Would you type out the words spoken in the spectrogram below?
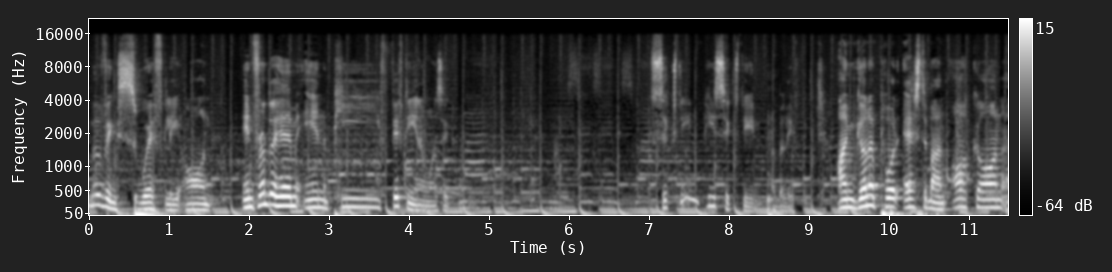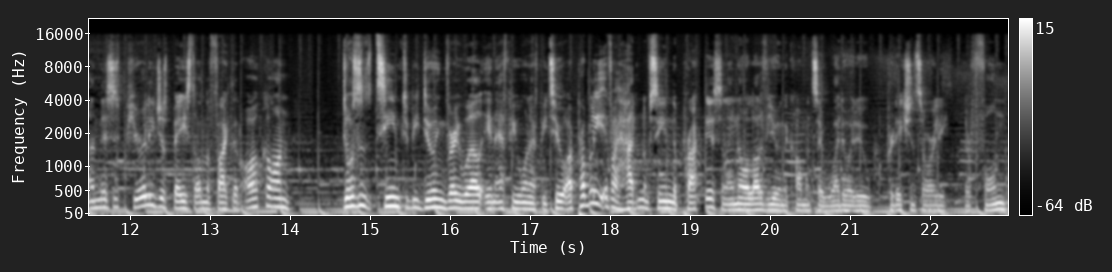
Moving swiftly on. In front of him in P15, I want to say 16 P16 I believe I'm gonna put Esteban Ocon and this is purely just based on the fact that Ocon doesn't seem to be doing very well in FP1, FP2. I probably, if I hadn't have seen the practice, and I know a lot of you in the comments say, why do I do predictions so early? They're fun.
